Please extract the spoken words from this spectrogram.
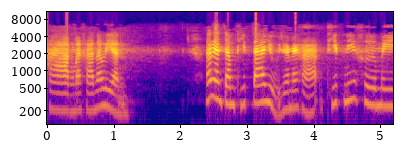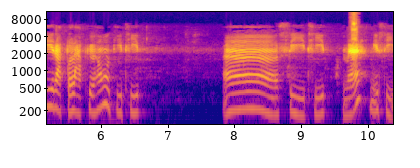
ทางนะคะ นักเรียน นักเรียนจำทิศได้อยู่ใช่ไหมคะ ทิศนี่คือมีหลักๆอยู่ทั้งหมดกี่ทิศอ่าสี่ทิศนะมีสี่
